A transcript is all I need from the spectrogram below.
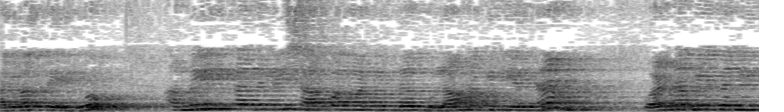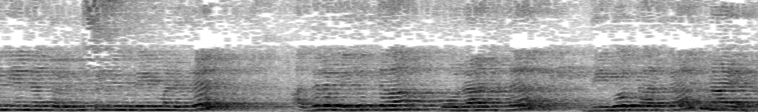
ಅರವತ್ತೈದು. ಅಮೆರಿಕಾದಲ್ಲಿ ಶಾಪವಾಗಿದ್ದ ಗುಲಾಮಗಿರಿಯನ್ನ ವರ್ಣಭೇದ ನೀತಿಯನ್ನ ತೊಲಗಿಸಲು ಇವರು ಏನ್ ಮಾಡಿದ್ರೆ? ಅದರ ವಿರುದ್ಧ ಹೋರಾಡಿದ ಧೀರೋದಾತ್ತ ನಾಯಕ.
